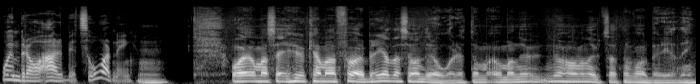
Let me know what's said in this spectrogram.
och en bra arbetsordning. Mm. Och om man säger hur kan man förbereda sig under året? Om, om man nu, nu har man utsatt en valberedning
